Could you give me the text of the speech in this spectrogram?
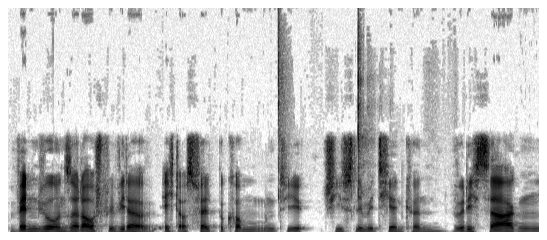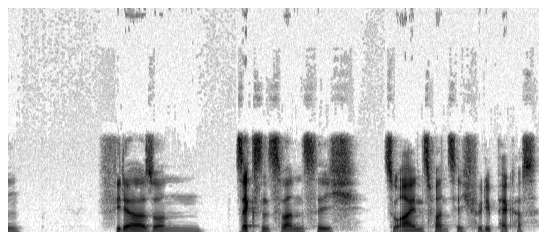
wenn wir unser Laufspiel wieder echt aufs Feld bekommen und die Chiefs limitieren können, würde ich sagen, wieder so ein 26 zu 21 für die Packers.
